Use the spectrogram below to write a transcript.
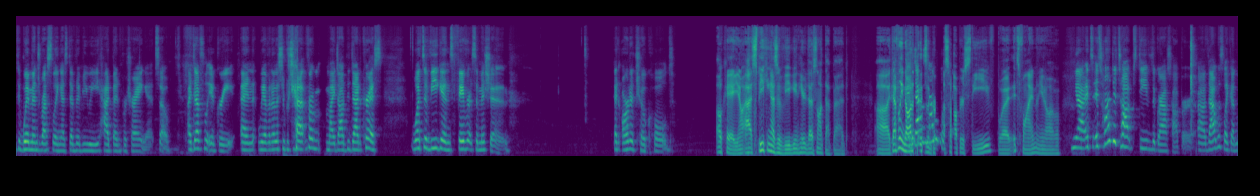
the women's wrestling as WWE had been portraying it. So I definitely agree. And we have another super chat from my dad, dad Chris. What's a vegan's favorite submission? An artichoke hold. okay, you know, uh, speaking as a vegan here, that's not that bad. Uh, definitely not as the grasshopper Steve, but it's fine. You know, Yeah, it's it's hard to top Steve the grasshopper. Uh, that was like a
